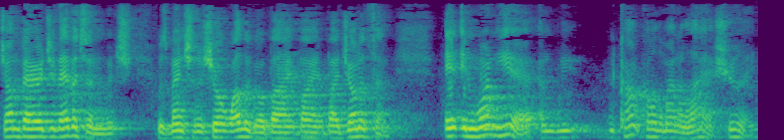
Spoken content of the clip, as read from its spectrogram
John Berridge of Everton, which was mentioned a short while ago by, by, by Jonathan. In, in one year, and we, we can't call the man a liar, surely.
